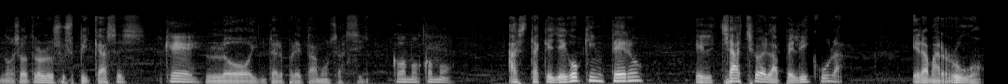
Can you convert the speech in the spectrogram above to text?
Nosotros los suspicaces ¿Qué? lo interpretamos así. ¿Cómo, cómo? Hasta que llegó Quintero, el chacho de la película era Marrugo.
